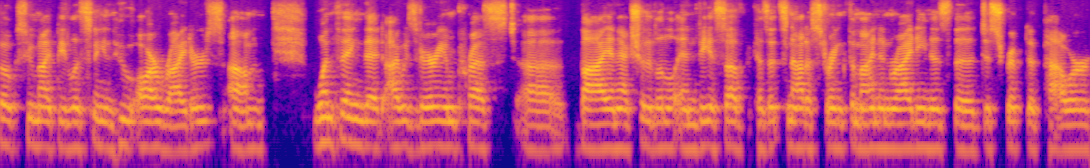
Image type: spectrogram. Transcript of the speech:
folks who might be listening who are writers, um, one thing that I was very impressed uh, by and actually a little envious of because it's not a strength of mine in writing is the descriptive power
